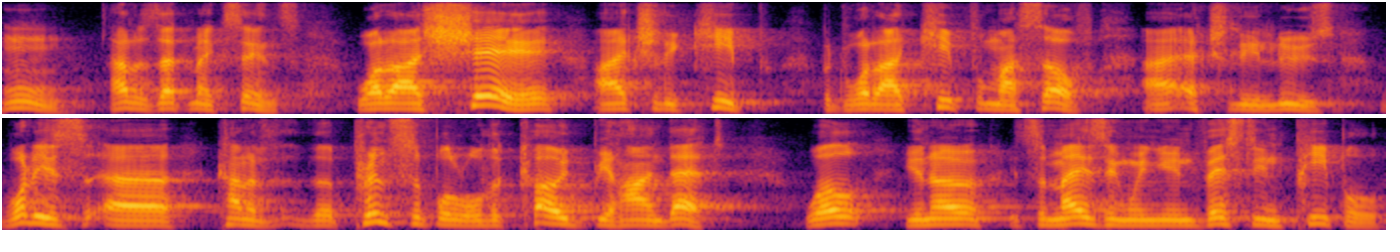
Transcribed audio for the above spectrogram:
Hmm, how does that make sense? What I share, I actually keep, but what I keep for myself, I actually lose. What is uh, kind of the principle or the code behind that? Well, you know, it's amazing when you invest in people,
